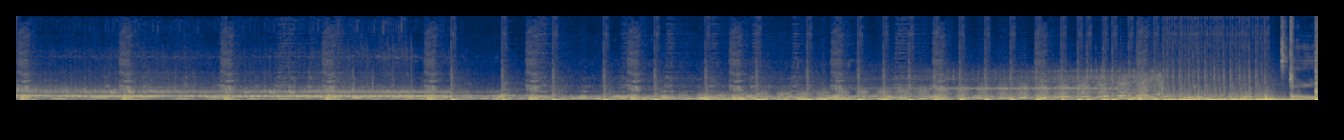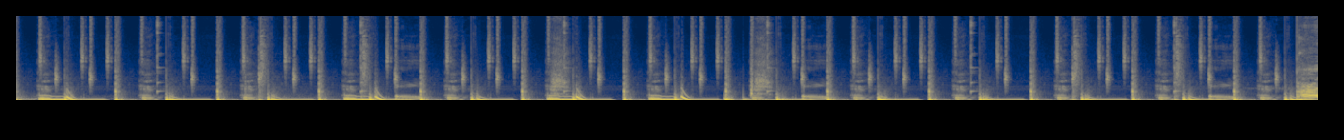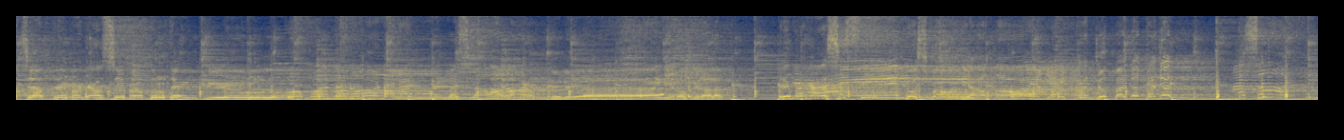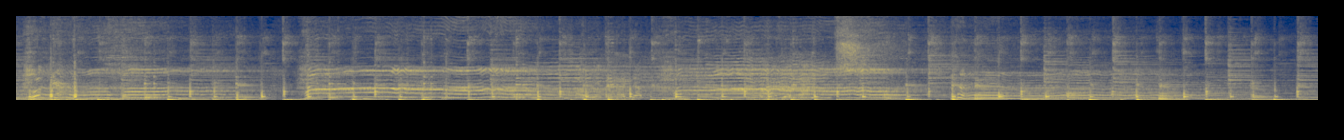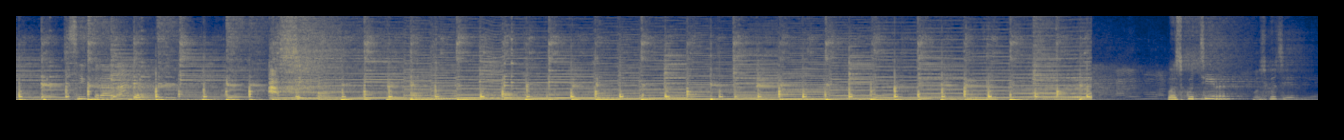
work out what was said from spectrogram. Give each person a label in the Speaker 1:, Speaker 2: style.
Speaker 1: Ajat terima kasih matur thank you.
Speaker 2: Matur bebas mau.
Speaker 1: Alhamdulillah, iya, Hero Rabbil Terima kasih Bos Bawang ya Allah. Oh, yang. Lanjut, lanjut, lanjut.
Speaker 2: Terima kasih. Bos kucir.
Speaker 1: Bos kucir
